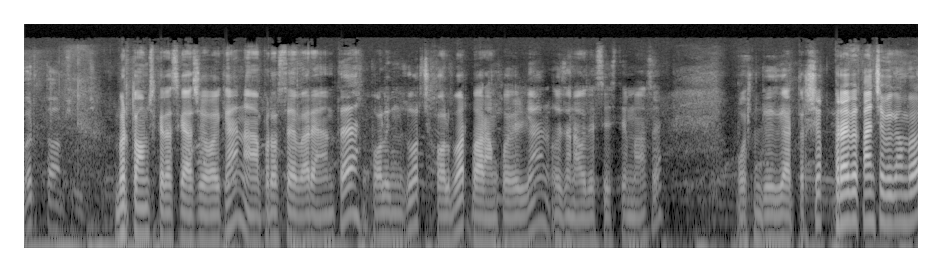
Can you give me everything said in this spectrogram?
Bir tomchi bir tomchi kraskasi yo'q ekan. Простой varianti poligimiz chihol bor baram qo'yilgan. O'zini audio sistemasi. Qo'shimcha o'zgartirishi probeg qancha bo'lgan bu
